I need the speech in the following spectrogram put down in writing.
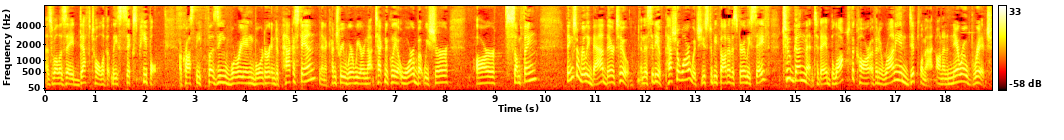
as well as a death toll of at least six people across the fuzzy, worrying border into Pakistan, in a country where we are not technically at war, but we sure are something. Things are really bad there, too. In the city of Peshawar, which used to be thought of as fairly safe, two gunmen today blocked the car of an Iranian diplomat on a narrow bridge.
